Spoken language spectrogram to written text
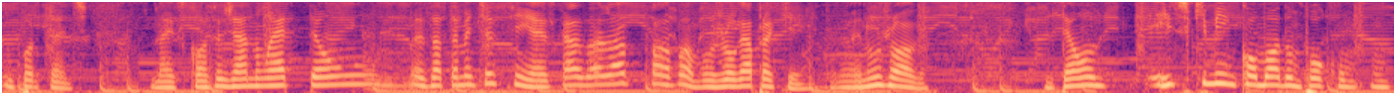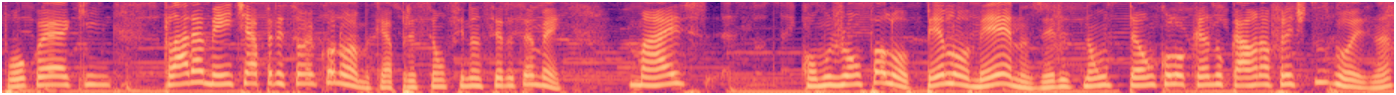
importante. Na Escócia já não é tão exatamente assim. Aí os caras olham lá e falam, "Vamos, jogar para quê? Aí não joga. Então, isso que me incomoda um pouco, um pouco é que claramente é a pressão econômica, é a pressão financeira também. Mas, como o João falou, pelo menos eles não estão colocando o carro na frente dos bois, né?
